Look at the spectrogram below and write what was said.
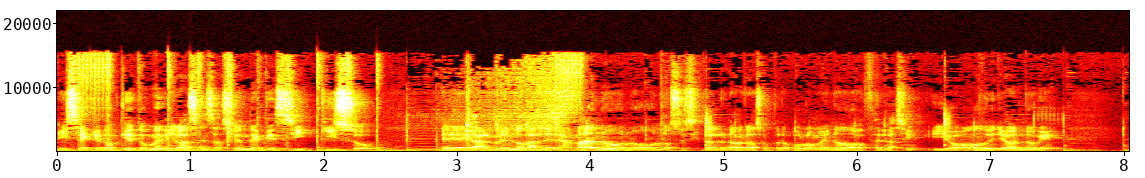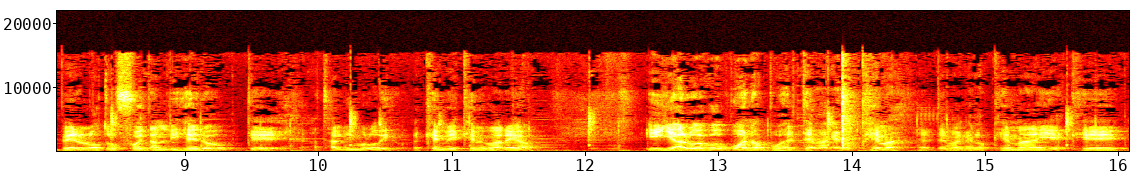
y se quedó quieto. Me dio la sensación de que sí quiso eh, al menos darle la mano, no, no sé si darle un abrazo, pero por lo menos hacerlo así. Y yo, vamos a bien. Pero el otro fue tan ligero que hasta él mismo lo dijo. Es que me, es que me he mareado. Y ya luego, bueno, pues el tema que nos quema. El tema que nos quema y es que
